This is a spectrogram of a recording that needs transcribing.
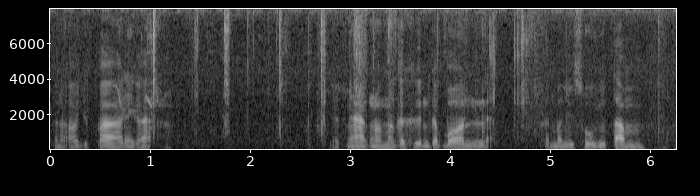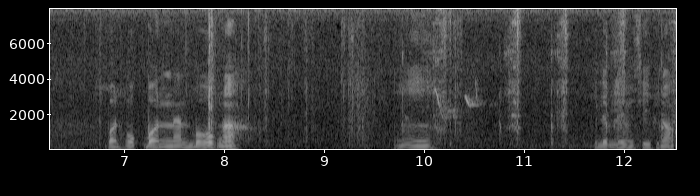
คันเอาอยู่ป่านี่ก็ ยากยากเนาะมันก็คืนกับบอลนั่นแหละคันมันอยู่สูงอยู่ต่ำบอลหกบอลนั่นบหกเนาะนี่ที่เริ่มเรียนสิพี่น้อง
